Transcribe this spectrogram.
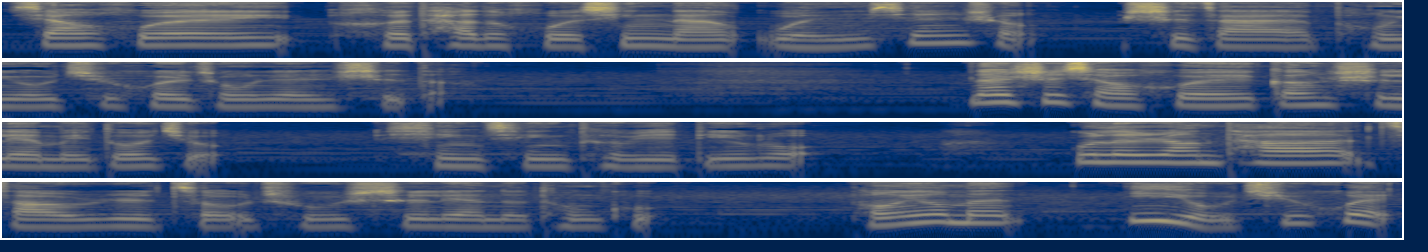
小辉和他的火星男文先生是在朋友聚会中认识的。那时小辉刚失恋没多久，心情特别低落。为了让他早日走出失恋的痛苦，朋友们一有聚会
